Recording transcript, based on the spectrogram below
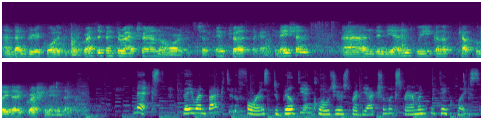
And then we record if it's an aggressive interaction or if it's just interest, like antennation, and in the end we're gonna calculate the aggression index. Next, they went back to the forest to build the enclosures where the actual experiment would take place.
